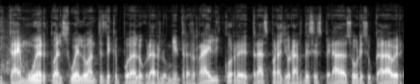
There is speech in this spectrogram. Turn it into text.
y cae muerto al suelo antes de que pueda lograrlo, mientras Riley corre detrás para llorar desesperada sobre su cadáver,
